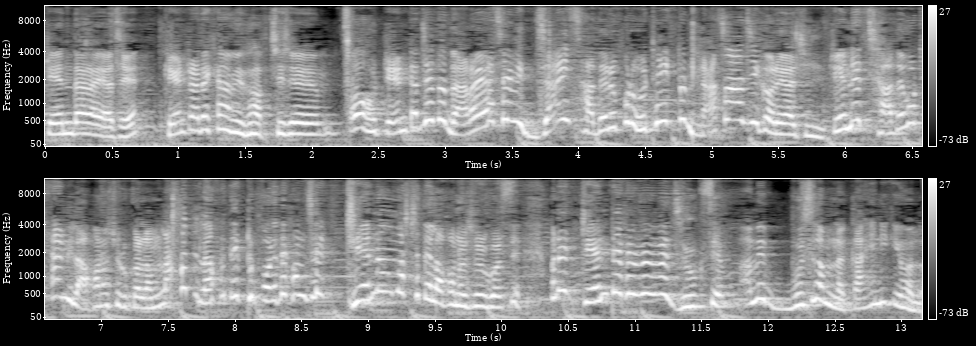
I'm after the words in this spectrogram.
ট্রেন দাঁড়ায় আছে। ট্রেনটা দেখে আমি ভাবছি যে ও ট্রেনটা যেহেতু দাঁড়ায় আছে, আমি যাই ছাদের উপর উঠে একটু নাচানাচি করে আছি ট্রেনের ছাদে উঠে আমি লাফানো শুরু করলাম। লাফাতে লাফাতে একটু পরে দেখলাম যে ট্রেনও আমার সাথে লাফানো শুরু করছে। মানে ট্রেনটা ভেবে ঝুঁকছে। আমি বুঝলাম না কাহিনী কি হলো।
